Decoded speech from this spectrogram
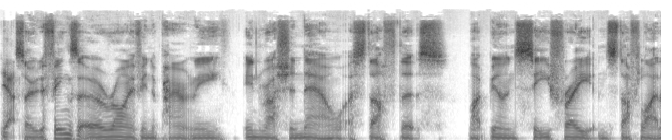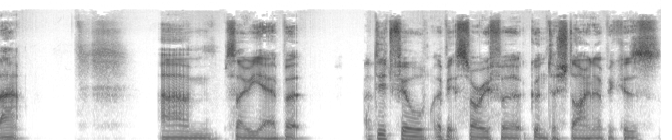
Yeah. So the things that are arriving apparently in Russia now are stuff that's like been on sea freight and stuff like that. Um, so yeah, but I did feel a bit sorry for Gunter Steiner because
